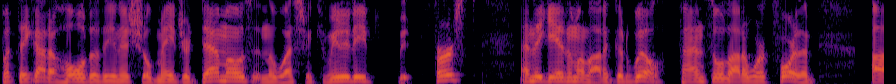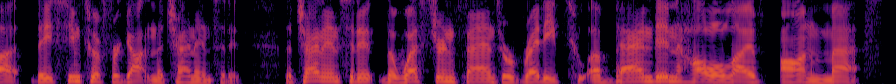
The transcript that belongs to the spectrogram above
but they got a hold of the initial major demos in the Western community first, and they gave them a lot of goodwill. Fans do a lot of work for them. Uh, they seem to have forgotten the China incident. The China incident, the Western fans were ready to abandon Hololive en masse.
